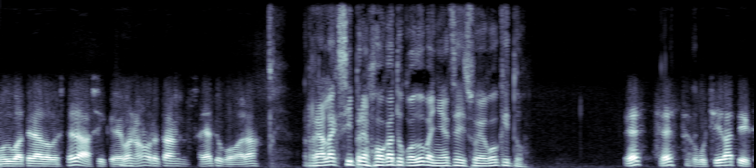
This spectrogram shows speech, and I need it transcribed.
modu batera edo bestera, así que, bueno, horretan saiatuko gara. Realak zipren jokatuko du, baina ez zaizu egokitu? Ez, ez, gutxigatik,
